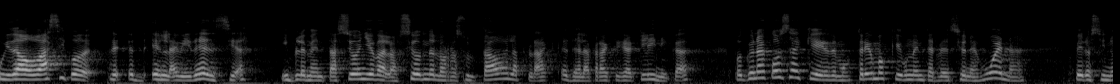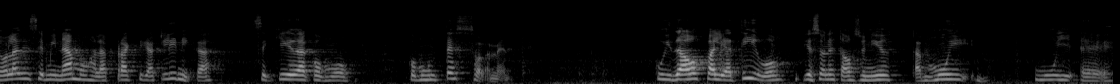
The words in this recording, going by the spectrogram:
Cuidado básico en la evidencia, implementación y evaluación de los resultados de la, práctica clínica, porque una cosa es que demostremos que una intervención es buena, pero si no la diseminamos a la práctica clínica, se queda como, como un test solamente. Cuidados paliativos, y eso en Estados Unidos está muy, muy eh,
